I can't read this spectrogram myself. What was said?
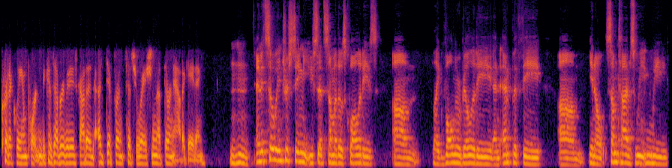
critically important because everybody's got a, a different situation that they're navigating. Mm-hmm. And it's so interesting. You said some of those qualities, um, like vulnerability and empathy. Um, you know, sometimes we mm-hmm. we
